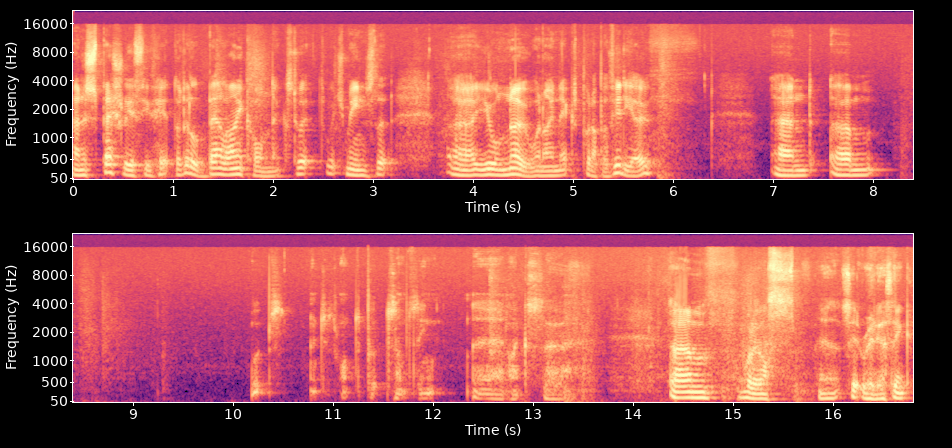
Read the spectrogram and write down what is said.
and especially if you hit the little bell icon next to it, which means that uh, you'll know when I next put up a video. And, um, whoops, I just want to put something there like so. Um, what else? Yeah, that's it really, I think.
